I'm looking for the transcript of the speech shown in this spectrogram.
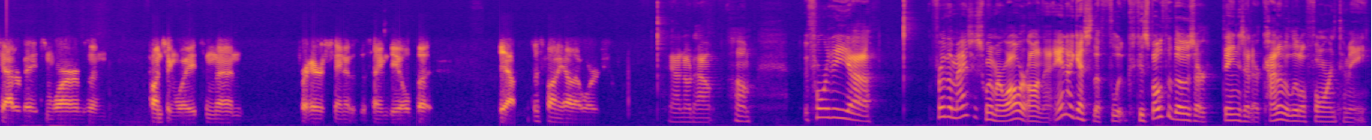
chatterbaits and worms and punching weights, and then for Harris Chain it was the same deal. But yeah, just funny how that works. Yeah, no doubt. Um, for the uh, for the magic swimmer, while we're on that, and I guess the fluke, because both of those are things that are kind of a little foreign to me,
